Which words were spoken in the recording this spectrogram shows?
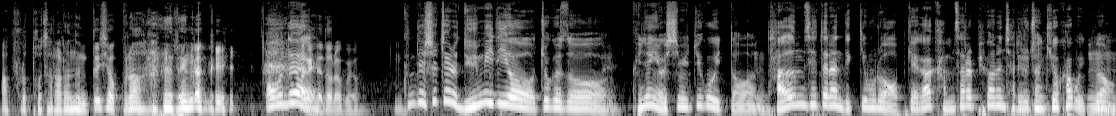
앞으로 더 잘하라는 뜻이었구나라는 생각을 어 하게 근데 되더라고요. 근데 실제로 뉴미디어 쪽에서 네. 굉장히 열심히 뛰고 있던 음. 다음 세대란 느낌으로 업계가 감사를 표하는 자리로 전 기억하고 있고요. 음,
